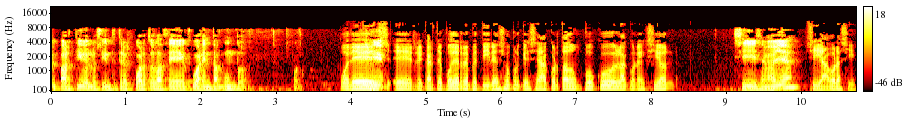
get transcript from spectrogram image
el partido, en los siguientes tres cuartos hace 40 puntos. ¿Puedes, eh, Ricarte, puedes repetir eso porque se ha cortado un poco la conexión Sí, ¿se me oye? Sí, ahora sí.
